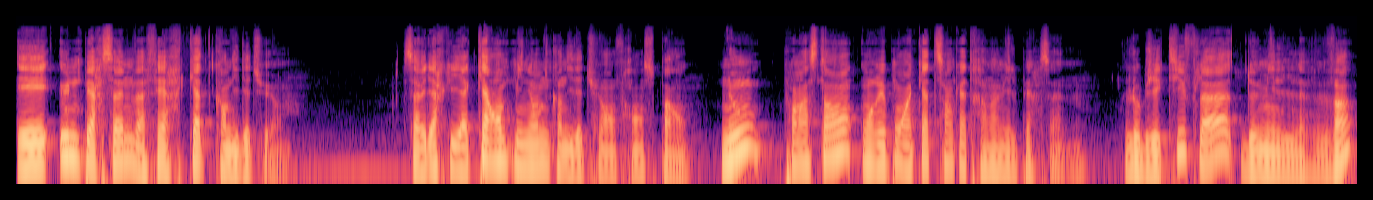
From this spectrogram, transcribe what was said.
Et une personne va faire 4 candidatures. Ça veut dire qu'il y a 40 millions de candidatures en France par an. Nous, pour l'instant, on répond à 480 000 personnes. L'objectif, là, 2020,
